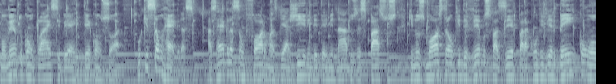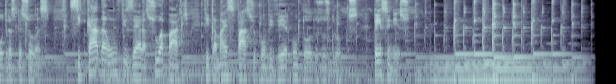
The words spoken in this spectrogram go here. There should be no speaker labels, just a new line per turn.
Momento Compliance BRT Consor. O que são regras? As regras são formas de agir em determinados espaços que nos mostram o que devemos fazer para conviver bem com outras pessoas. Se cada um fizer a sua parte, fica mais fácil conviver com todos os grupos. Pense nisso.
